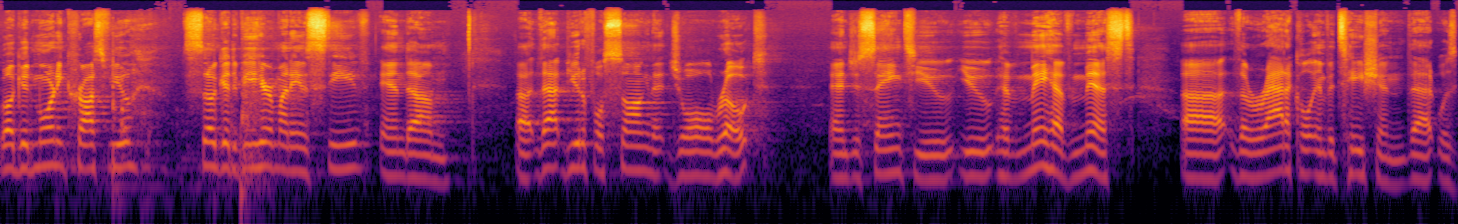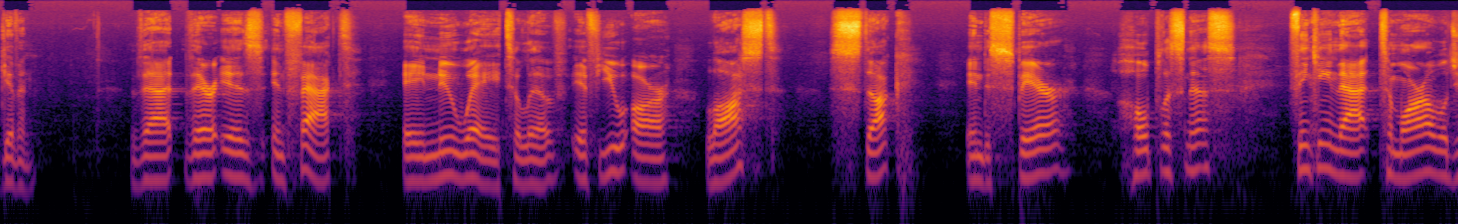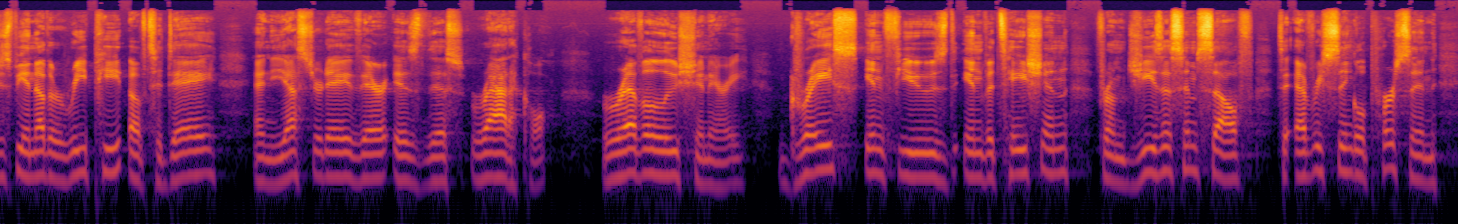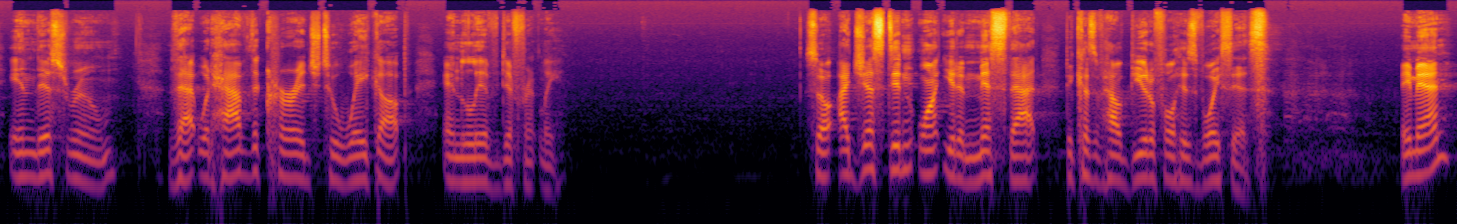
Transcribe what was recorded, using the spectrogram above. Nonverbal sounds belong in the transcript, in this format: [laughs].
Well, good morning, Crossview. So good to be here. My name is Steve, and um, uh, that beautiful song that Joel wrote and just saying to you, you have, may have missed uh, the radical invitation that was given. That there is, in fact, a new way to live. If you are lost, stuck in despair, hopelessness, thinking that tomorrow will just be another repeat of today and yesterday, there is this radical, revolutionary, grace infused invitation from Jesus himself to every single person in this room that would have the courage to wake up and live differently. So I just didn't want you to miss that because of how beautiful his voice is. Amen?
